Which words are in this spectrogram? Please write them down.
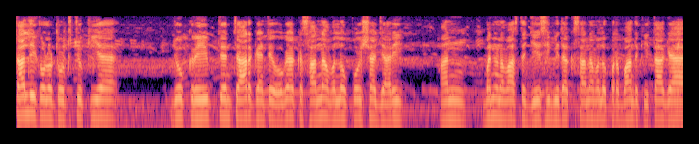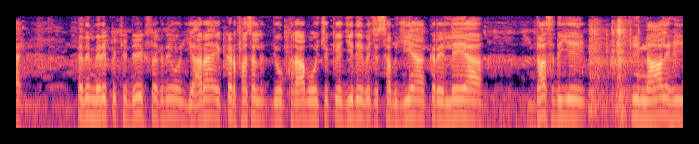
ਟਾਲੀ ਕੋਲੋਂ ਟੁੱਟ ਚੁੱਕੀ ਹੈ, ਜੋ ਕਰੀਬ 3-4 ਘੰਟੇ ਹੋ ਗਿਆ ਕਿਸਾਨਾਂ ਵੱਲੋਂ ਕੋਸ਼ਿਸ਼ਾਂ ਜਾਰੀ ਹਨ। ਬੰਨਣ ਵਾਸਤੇ ਜੀਸੀਬੀ ਦਾ ਕਿਸਾਨਾਂ ਵੱਲੋਂ ਪ੍ਰਬੰਧ ਕੀਤਾ ਗਿਆ ਹੈ। ਇਹਦੇ ਮੇਰੇ ਪਿੱਛੇ ਦੇਖ ਸਕਦੇ ਹੋ 11 ਏਕੜ ਫਸਲ ਜੋ ਖਰਾਬ ਹੋ ਚੁੱਕੀ ਹੈ, ਜਿਹਦੇ ਵਿੱਚ ਸਬਜ਼ੀਆਂ, ਕਰੇਲੇ ਆ, ਦੱਸ ਦਈਏ ਕਿ ਨਾਲ ਹੀ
